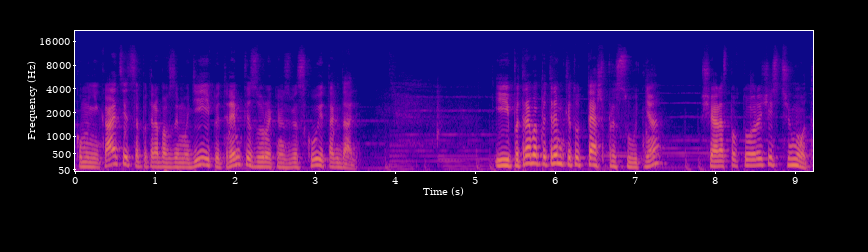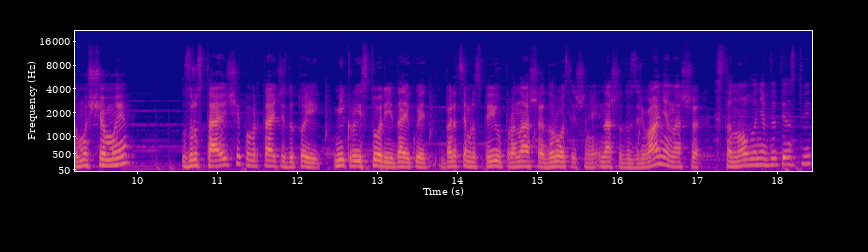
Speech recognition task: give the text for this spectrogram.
комунікації, це потреба взаємодії, підтримки, зворотнього зв'язку і так далі. І потреба підтримки тут теж присутня, ще раз повторюючись, чому? Тому що ми, зростаючи, повертаючись до тої мікроісторії, да, яку я перед цим розповів про наше дорослішання і наше дозрівання, наше становлення в дитинстві,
